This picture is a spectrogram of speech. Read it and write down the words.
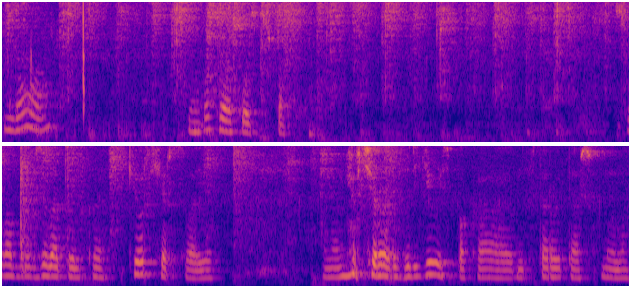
Да. Ну, какое окошечко. Швабру взяла только керхер свою. Она у меня вчера разрядилась, пока второй этаж мыла.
